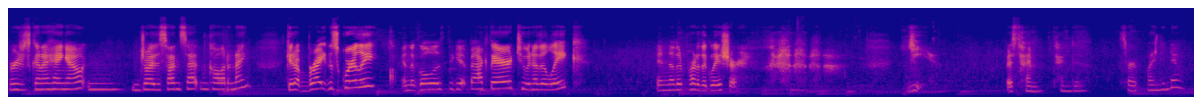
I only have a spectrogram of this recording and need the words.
we're just gonna hang out and enjoy the sunset and call it a night. Get up bright and squirrely, and the goal is to get back there to another lake in another part of the glacier. yeah. But it's time time to start winding down.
